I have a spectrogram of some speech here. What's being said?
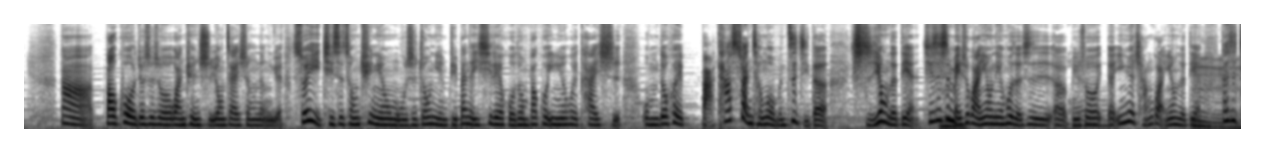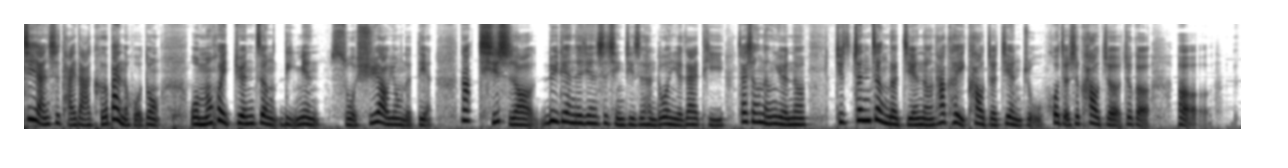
那包括就是说完全使用再生能源，所以其实从去年我们五十周年举办的一系列活动，包括音乐会开始，我们都会把它算成我们自己的使用的电，其实是美术馆用电，或者是呃，比如说呃音乐场馆用的电。嗯但是既然是台达合办的活动，我们会捐赠里面所需要用的电。那其实哦，绿电这件事情，其实很多人也在提再生能源呢。其实真正的节能，它可以靠着建筑，或者是靠着这个呃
